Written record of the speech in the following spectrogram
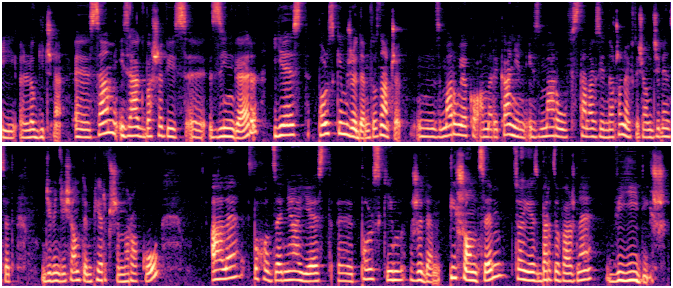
i logiczne. E, sam Izaak Baszewicz Zinger jest polskim Żydem, to znaczy mm, zmarł jako Amerykanin i zmarł w Stanach Zjednoczonych w 1991 roku ale z pochodzenia jest y, polskim Żydem, piszącym, co jest bardzo ważne, w jidysz.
